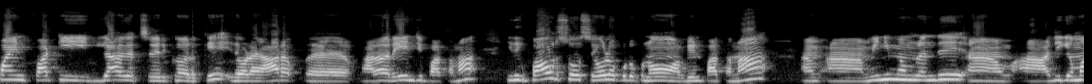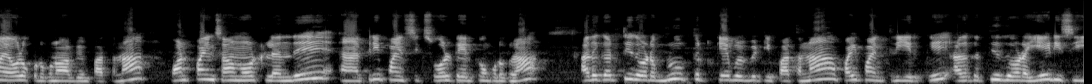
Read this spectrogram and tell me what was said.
பாயிண்ட் ஃபார்ட்டி கிகாஹெட்ஸ் வரைக்கும் இருக்குது இதோட ஆர்எஃப் அதாவது ரேஞ்சு பார்த்தோன்னா இதுக்கு பவர் சோர்ஸ் எவ்வளோ கொடுக்கணும் அப்படின்னு பார்த்தோன்னா மினிமம்லேருந்து அதிகமாக எவ்வளோ கொடுக்கணும் அப்படின்னு பார்த்தோன்னா ஒன் பாயிண்ட் செவன் வோல்ட்லேருந்து த்ரீ பாயிண்ட் சிக்ஸ் வோல்ட் இருக்கும் கொடுக்கலாம். அதுக்கடுத்து இதோட ப்ளூடூத் கேபிலிட்டி பார்த்தோன்னா ஃபைவ் பாயிண்ட் த்ரீ இருக்குது அதுக்கடுத்து இதோட ஏடிசி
